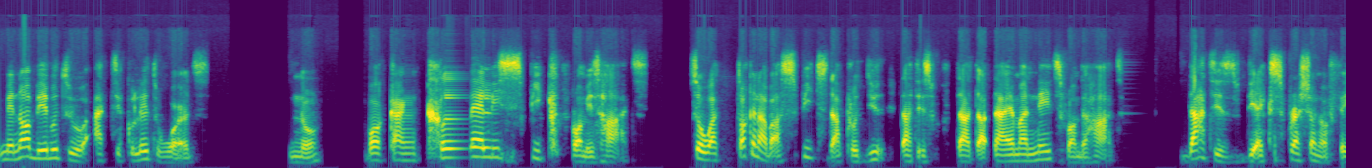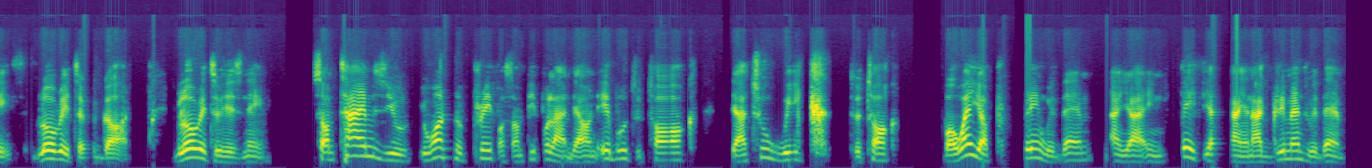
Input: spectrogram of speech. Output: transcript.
may not be able to articulate words, no, but can clearly speak from his heart. So we're talking about speech that produce that is that, that, that emanates from the heart. That is the expression of faith. Glory to God. Glory to his name. Sometimes you, you want to pray for some people and they're unable to talk, they are too weak to talk. But when you're praying with them and you're in faith, you're in agreement with them,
